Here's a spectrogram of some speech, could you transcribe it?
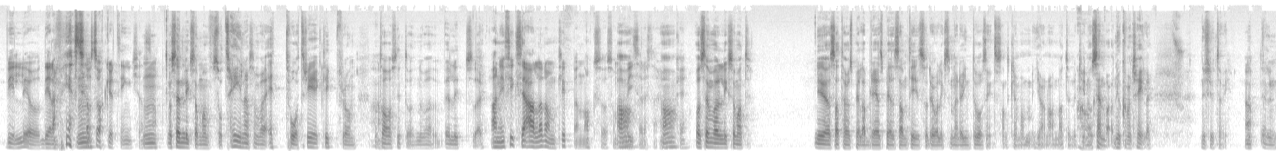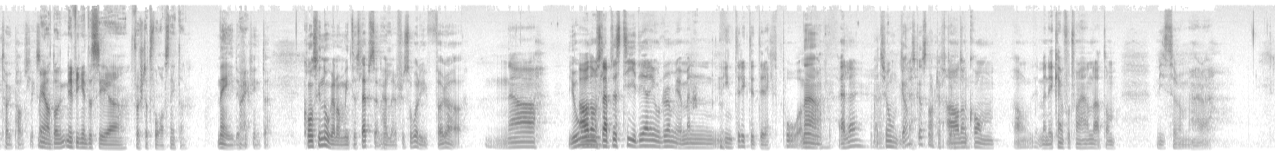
villig att dela med sig av saker och ting känns Mm. Och sen liksom man såg trailern som var ett, två, tre klipp från ett avsnitt och det var väldigt sådär. Ja, ni fick se alla de klippen också som Ja. visades där? Ja. Okej. Och sen var det liksom att Jag satt här och spelade brädspel samtidigt så det var liksom när det inte var så intressant kan man göra något annat under tiden. Och sen bara, nu kommer trailer. Nu slutar vi. Ja. Nu, eller nu tar vi paus liksom. Men att ni fick inte se första två avsnitten? Nej, det fick vi inte. Konstigt nog att de inte släpps än heller, för så var det ju förra. Nja, Jo, ja, de släpptes tidigare gjorde de ju, men inte riktigt direkt på. Nej. Eller? Jag tror inte ganska det. snart efteråt. Ja, de kom. Ja, men det kan fortfarande hända att de visar de här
